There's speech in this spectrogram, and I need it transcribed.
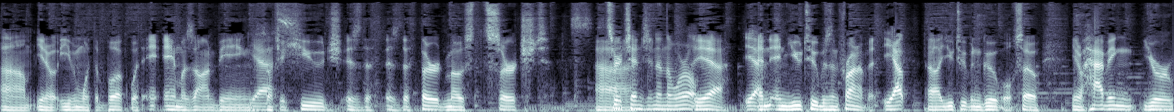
um, you know, even with the book, with A- Amazon being Yes. such a huge, is the, is the third most searched uh, Search engine in the world. Yeah, Yeah. and and YouTube is in front of it. Yep. uh, YouTube and Google. So you know, having your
